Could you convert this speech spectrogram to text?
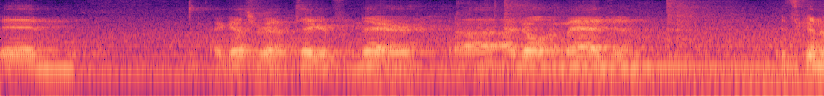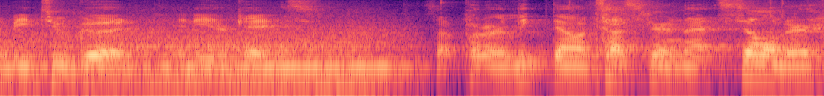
And I guess we're to take it from there. Uh, I don't imagine it's to be too good in either case. So I put our leak down tester in that cylinder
